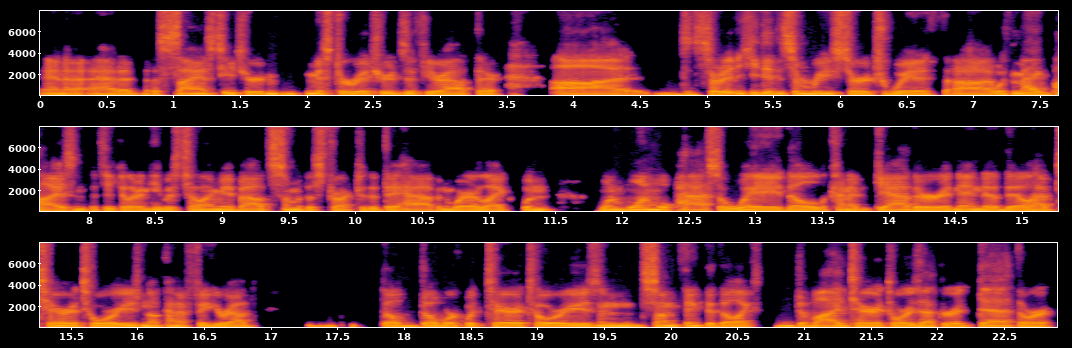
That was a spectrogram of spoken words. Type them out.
and I, had a, a science teacher, Mr. Richards, if you're out there. Uh, sort of, he did some research with uh, with magpies in particular, and he was telling me about some of the structure that they have, and where like when when one will pass away, they'll kind of gather and, and they'll have territories, and they'll kind of figure out they'll they'll work with territories, and some think that they'll like divide territories after a death, or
